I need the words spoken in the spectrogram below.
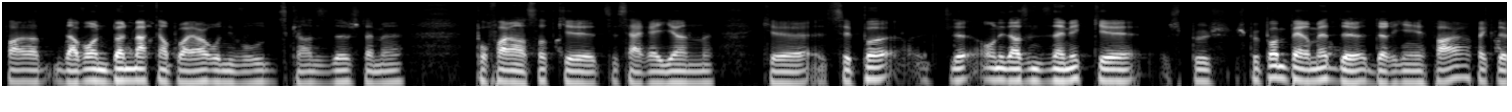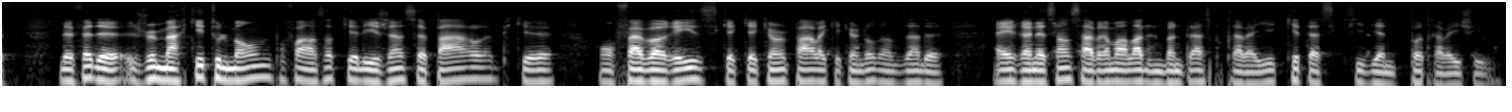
faire d'avoir une bonne marque employeur au niveau du candidat, justement pour faire en sorte que ça rayonne. Que c'est pas. Là, on est dans une dynamique que je peux je peux pas me permettre de, rien faire. Fait que le, le, fait de. Je veux marquer tout le monde pour faire en sorte que les gens se parlent puis qu'on favorise que quelqu'un parle à quelqu'un d'autre en disant de Hey, Renaissance, ça a vraiment l'air d'une bonne place pour travailler, quitte à ce qu'ils viennent pas travailler chez vous.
